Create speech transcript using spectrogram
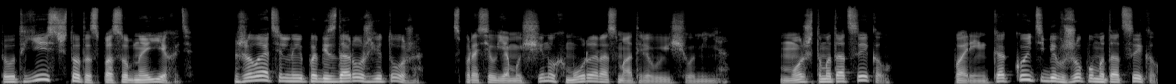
Тут есть что-то способное ехать? Желательно и по бездорожью тоже, спросил я мужчину, хмуро рассматривающего меня. Может, мотоцикл? Парень, какой тебе в жопу мотоцикл?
